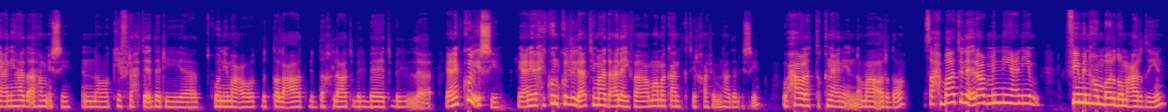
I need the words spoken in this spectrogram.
يعني هذا أهم إشي إنه كيف رح تقدري تكوني معه بالطلعات بالدخلات بالبيت بال يعني بكل إشي. يعني رح يكون كل الاعتماد علي فماما كانت كتير خايفة من هذا الإشي. وحاولت تقنعني إنه ما أرضى. صحباتي اللي قراب مني يعني في منهم برضو معارضين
